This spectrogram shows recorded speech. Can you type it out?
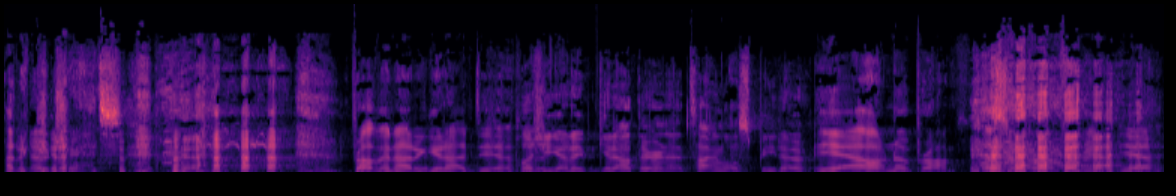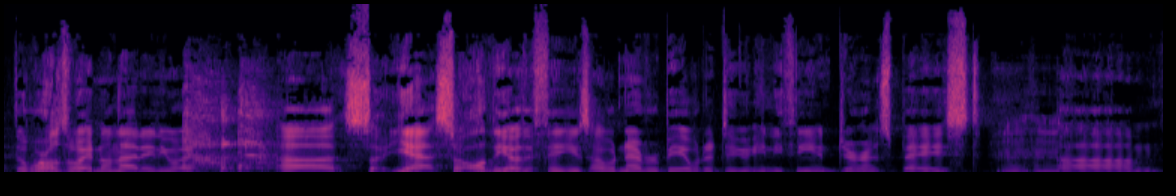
not a No good chance. probably not a good idea. Plus, you got to get out there in that tiny little speedo. Yeah. Oh, no problem. That's no problem for me. Yeah, the world's waiting on that anyway. Uh, so yeah. So all the other things, I would never be able to do anything endurance based, um,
